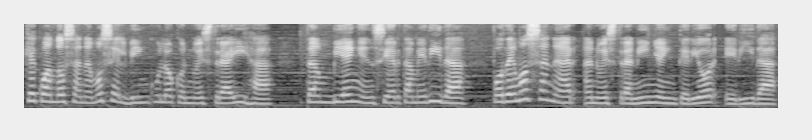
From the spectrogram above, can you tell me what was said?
que cuando sanamos el vínculo con nuestra hija, también en cierta medida podemos sanar a nuestra niña interior herida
